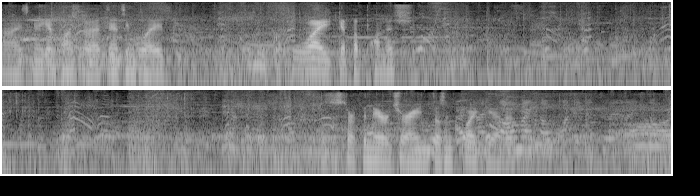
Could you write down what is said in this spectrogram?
Uh, he's gonna get punched by that dancing blade. Didn't quite get the punish. Start the nair train, doesn't quite get it. Oh.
